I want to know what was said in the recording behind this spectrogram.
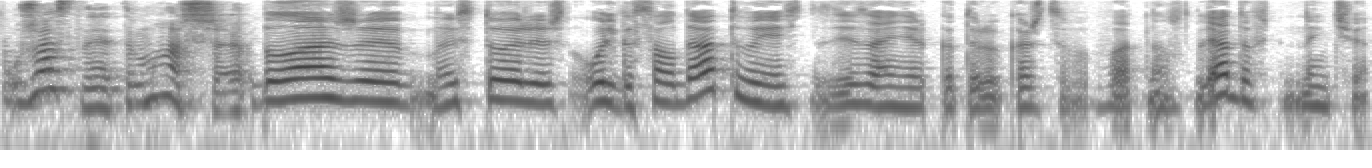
Ужасно это Маша. Была же история, что Ольга Солдатова есть дизайнер, который, кажется, ватных взглядов нынче,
